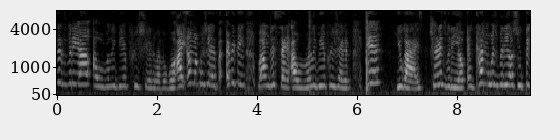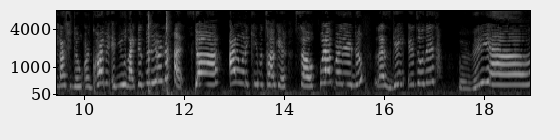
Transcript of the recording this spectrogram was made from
this video. I will really be appreciative of it. Well, I am appreciative of everything, but I'm just saying I will really be appreciative if you guys share this video and comment which videos you think I should do or comment if you like this video or not. Y'all, I don't want to keep it talking. So without further ado, let's get into this video.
